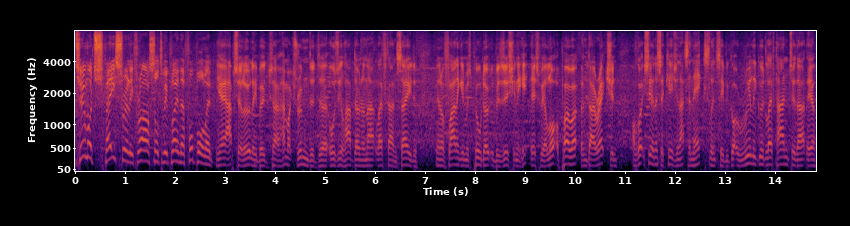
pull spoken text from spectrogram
Too much space, really, for Arsenal to be playing their football in. Yeah, absolutely. But uh, how much room did uh, Ozil have down on that left-hand side? You know, Flanagan was pulled out of position. He hit this with a lot of power and direction. I've got to say on this occasion, that's an excellent save. We've got a really good left hand to that there.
